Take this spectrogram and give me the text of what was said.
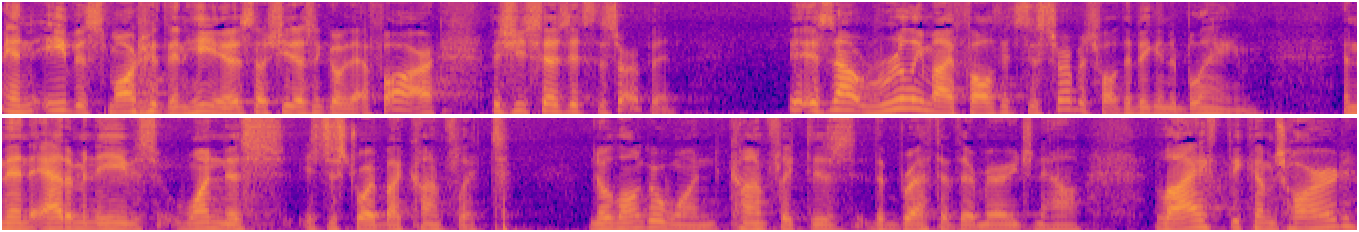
And Eve is smarter than he is, so she doesn't go that far. But she says, It's the serpent. It's not really my fault, it's the serpent's fault. They begin to blame. And then Adam and Eve's oneness is destroyed by conflict. No longer one. Conflict is the breath of their marriage now. Life becomes hard.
